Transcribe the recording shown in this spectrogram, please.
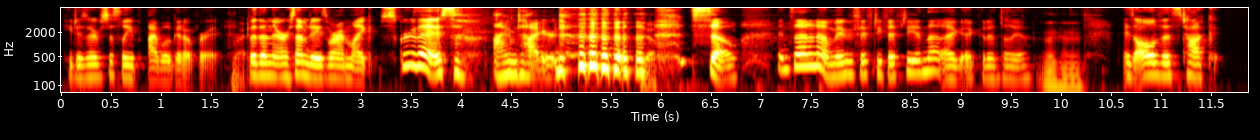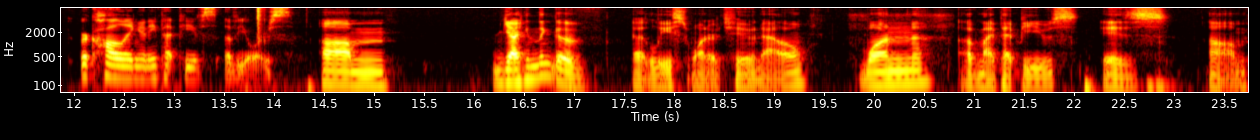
He deserves to sleep. I will get over it. Right. But then there are some days where I'm like, screw this. I'm tired. Yeah. So, it's, I don't know, maybe 50 50 in that? I, I couldn't tell you. Mm-hmm. Is all of this talk recalling any pet peeves of yours? Um, yeah, I can think of at least one or two now. One of my pet peeves is, um,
